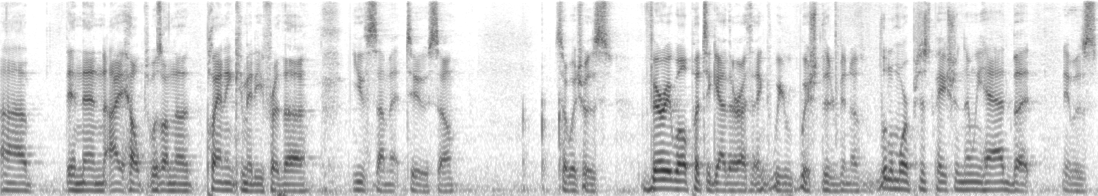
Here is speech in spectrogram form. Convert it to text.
Uh, And then I helped, was on the planning committee for the Youth Summit too, so so which was very well put together. I think we wish there'd been a little more participation than we had, but it was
